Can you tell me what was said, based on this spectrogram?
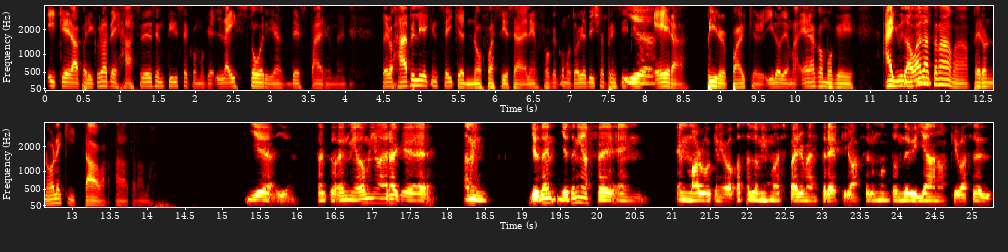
Y que la película dejase de sentirse como que la historia de Spider-Man. Pero happily I can say que no fue así. O sea, el enfoque, como tú habías dicho al principio, Yeah. era Peter Parker. Y lo demás era como que ayudaba a la trama, pero no le quitaba a la trama. Yeah, yeah, exacto. El miedo mío era que, I mean, yo, ten- yo tenía fe en, en Marvel que no iba a pasar lo mismo de Spider-Man 3, que iban a ser un montón de villanos, que iba a ser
